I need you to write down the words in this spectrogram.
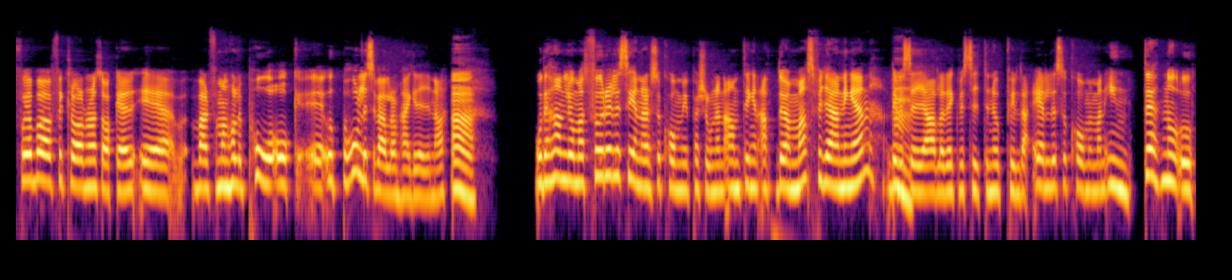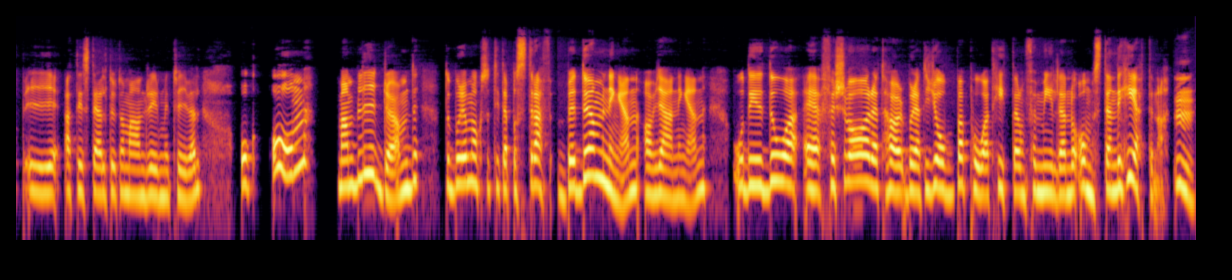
Får jag bara förklara några saker, eh, varför man håller på och eh, uppehåller sig vid alla de här grejerna. Ah, Och det handlar om att förr eller senare så kommer ju personen antingen att dömas för gärningen, det vill Mm. säga alla rekvisiten är uppfyllda, eller så kommer man inte nå upp i att det är ställt utom all rimligt tvivel. Och om man blir dömd, då börjar man också titta på straffbedömningen av gärningen. Och det är då eh, försvaret har börjat jobba på att hitta de förmildrande omständigheterna. mm,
